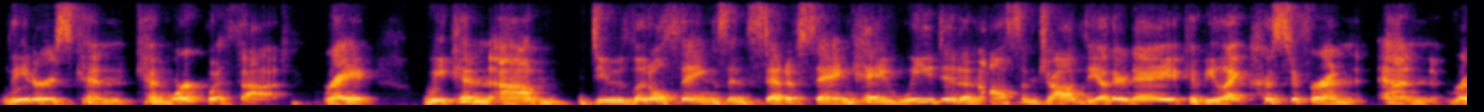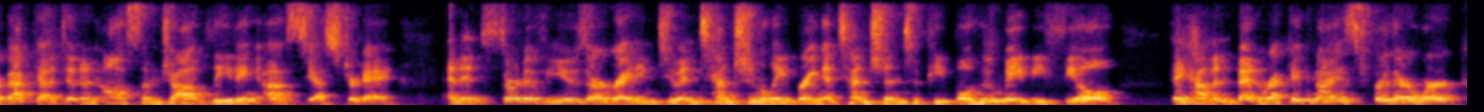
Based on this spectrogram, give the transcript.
leaders can can work with that, right? We can um, do little things instead of saying, hey, we did an awesome job the other day. It could be like Christopher and, and Rebecca did an awesome job leading us yesterday. And it sort of use our writing to intentionally bring attention to people who maybe feel they haven't been recognized for their work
